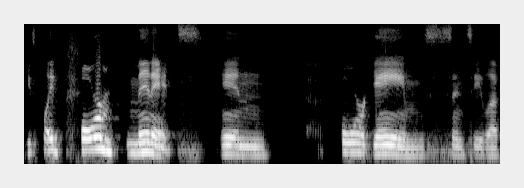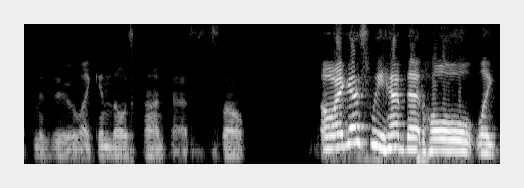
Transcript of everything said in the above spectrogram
he's played four minutes in four games since he left Mizzou, like in those contests. So, oh, I guess we had that whole like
